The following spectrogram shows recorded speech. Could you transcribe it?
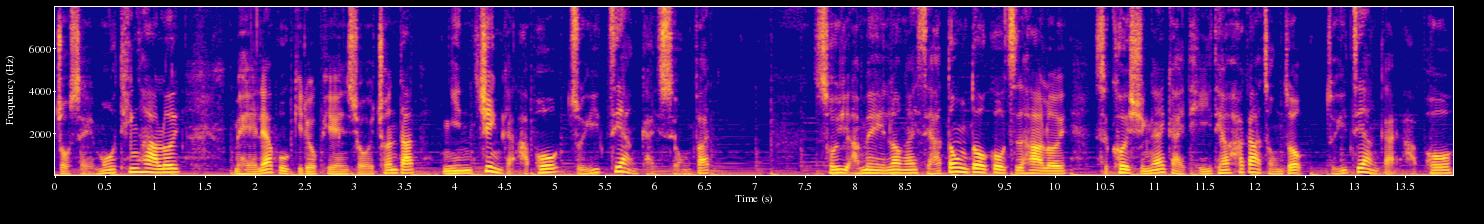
做些么停下来。咪系呢部纪录片就会传达认真嘅阿婆最正嘅想法。所以阿妹老爱写咁多歌词下来，是可以选爱改第一条客家创作最正嘅阿婆。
